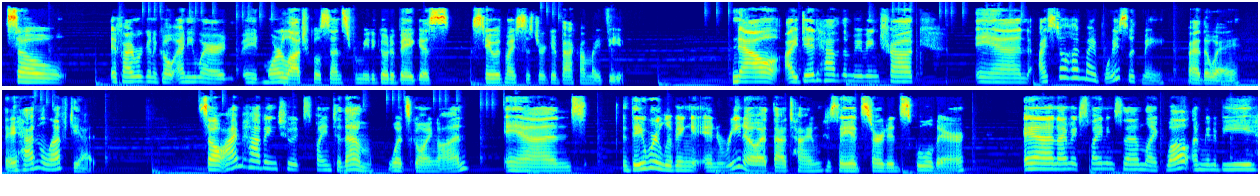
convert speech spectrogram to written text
So if I were going to go anywhere, it made more logical sense for me to go to Vegas, stay with my sister, get back on my feet. Now, I did have the moving truck and I still had my boys with me, by the way. They hadn't left yet. So I'm having to explain to them what's going on. And they were living in Reno at that time because they had started school there. And I'm explaining to them, like, well, I'm going to be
